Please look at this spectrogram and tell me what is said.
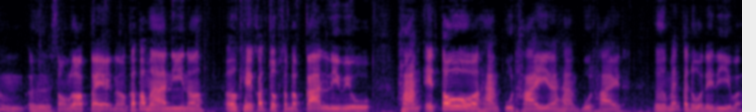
มเออสองรอบแตกเนาะ ก็ประมาณนี้เนาะ โอเค ก็จบสำหรับการรีวิว หางเอโต้หางปูไทยนะ หางปูไทย เออ แม่งกระโดดได้ดีว่ะ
